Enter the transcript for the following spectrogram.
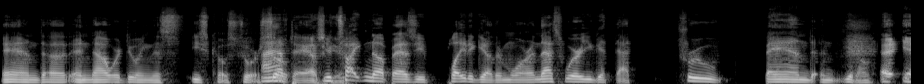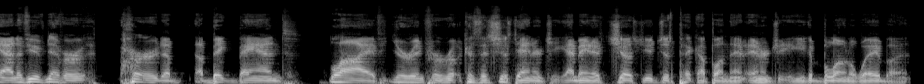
and uh, and now we're doing this East Coast tour. I so have to ask you you. tighten up as you play together more, and that's where you get that true band, and you know, Uh, yeah, and if you've never heard a, a big band live, you're in for because it's just energy. I mean, it's just you just pick up on that energy. You get blown away by it.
